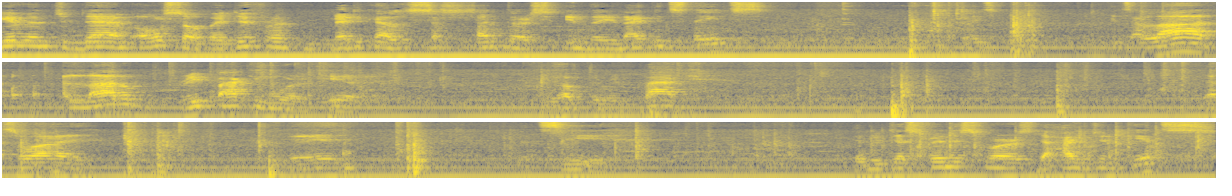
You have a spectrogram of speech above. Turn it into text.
given to them also by different medical centers in the United States. It's, it's a lot, a lot of repacking work here. You have to repack That's why, okay, let's see. Then we just finish first the hygiene kits.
